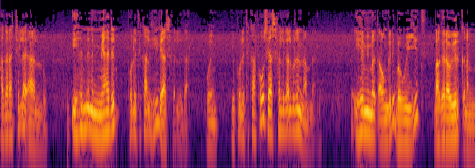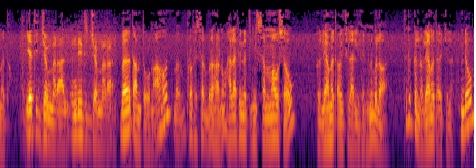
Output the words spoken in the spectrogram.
ሀገራችን ላይ አሉ። ይህንን የሚያድን political heal ያስፈልጋል ወይም የፖለቲካ ፈውስ ያስፈልጋል ብለን እናምናለን። ይሄ የሚመጣው እንግዲህ በውይይት በሀገራዊ እርቅ ነው የሚመጣው። የት ይጀመራል? እንዴት ይጀመራል? በጣም ጥሩ ነው። አሁን ፕሮፌሰር ብርሃኑ ኃላፊነት የሚሰማው ሰው ሊያመጣው ይችላል ይሄንን ብለዋል። ትክክል ነው፣ ሊያመጣው ይችላል። እንዲያውም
